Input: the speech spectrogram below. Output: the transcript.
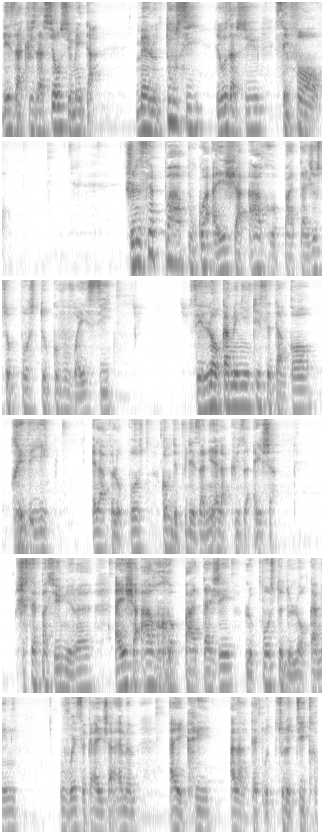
des accusations sur Meta. Mais le tout-ci, je vous assure, c'est fort. Je ne sais pas pourquoi Aïcha a repartagé ce poste que vous voyez ici. C'est Laure Kameni qui s'est encore réveillée. Elle a fait le poste, comme depuis des années, elle accuse Aïcha. Je ne sais pas si c'est une erreur. Aïcha a repartagé le poste de Laure Kameni. Vous voyez ce qu'Aïcha elle-même a écrit à l'entête sur le titre.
